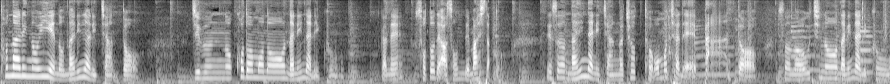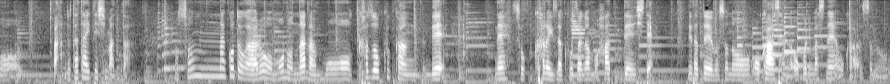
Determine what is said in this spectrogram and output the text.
隣の家の何々ちゃんと自分の子供の何々くんがね外で遊んでましたと。でその何々ちゃんがちょっとおもちゃでバーンとそのうちの何々くんをバーンと叩いてしまった。もうそんなことがあろうものならもう家族間でねそこからいざこざがもう発展して。で例えばそのお母さんが怒りますね。お母その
